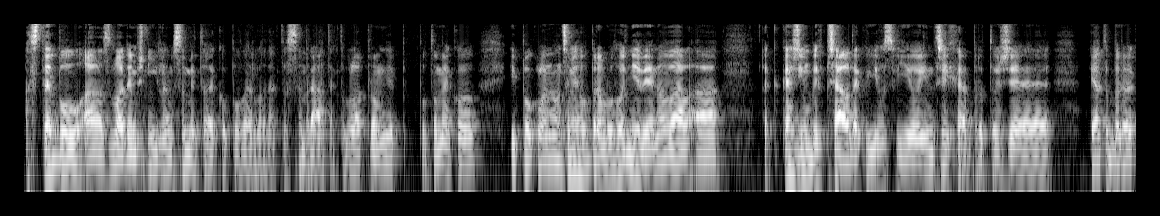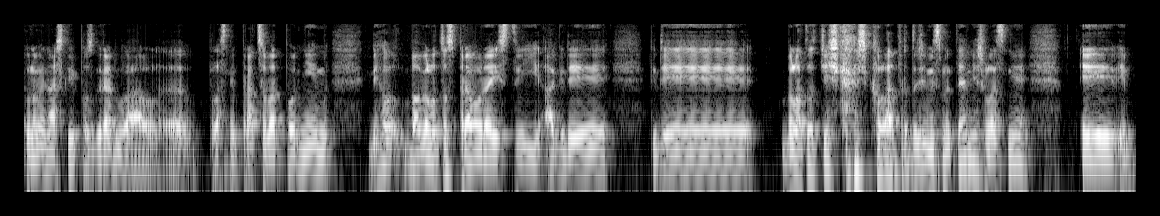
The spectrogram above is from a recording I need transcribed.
a s tebou a s Vladem Šnídlem se mi to jako povedlo, tak to jsem rád. Tak to byla pro mě potom jako i poklona. On se mi opravdu hodně věnoval a a každému bych přál takového svého Jindřicha, protože já to beru jako novinářský postgraduál. Eh, vlastně pracovat pod ním, kdy ho bavilo to zpravodajství a kdy, kdy byla to těžká škola, protože my jsme téměř vlastně i, i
